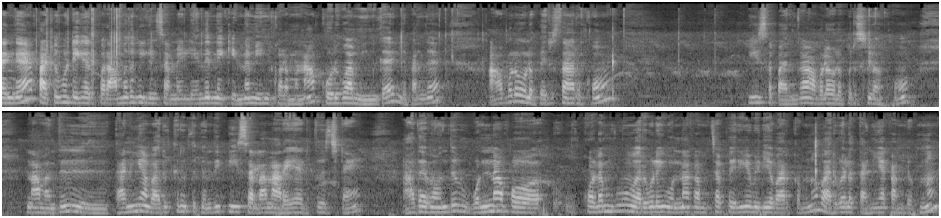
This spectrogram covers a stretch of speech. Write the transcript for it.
வணக்கங்க. பட்டுக்கோட்டைக்கு இருக்கிற மீன் சமையல்லேருந்து இன்றைக்கி என்ன மீன் குழம்புனா கொடுவா மீன்க இங்கே பாருங்கள் அவ்வளோ அவ்வளோ பெருசாக இருக்கும். பீஸை பாருங்கள் அவ்வளோ அவ்வளோ பெருசில் இருக்கும். நான் வந்து தனியாக வறுக்கிறதுக்கு வந்து பீஸெல்லாம் நிறையா எடுத்து வச்சிட்டேன். அதை வந்து ஒன்றா போ குழம்பும் வறுவலையும் ஒன்றா காமிச்சா பெரிய வீடியோ வறுக்கணும்னு வறுவலை தனியாக காமிக்கணும்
